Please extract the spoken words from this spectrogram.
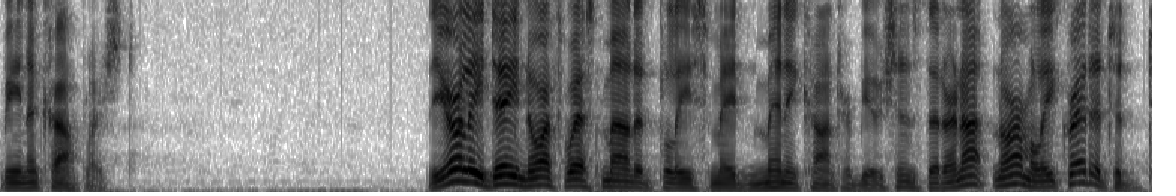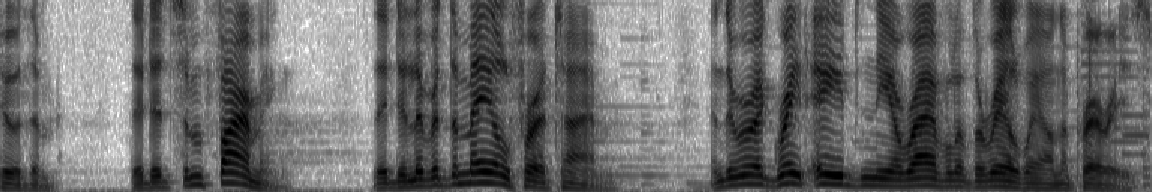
been accomplished. The early day Northwest Mounted Police made many contributions that are not normally credited to them. They did some farming, they delivered the mail for a time, and they were a great aid in the arrival of the railway on the prairies.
